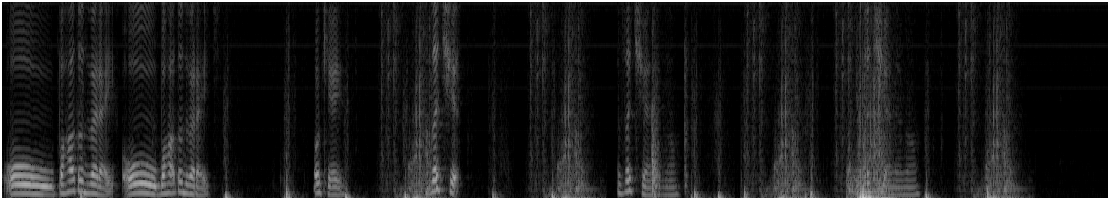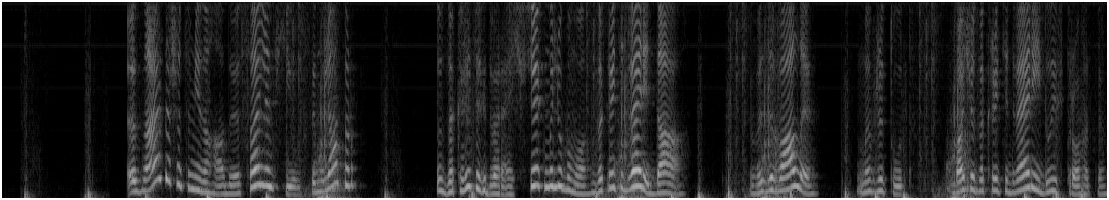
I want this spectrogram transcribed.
Оу, багато дверей. Оу, багато дверей. Окей. Зачи... Зачинено. Зачинено. Знаєте, що це мені нагадує? Silent Hill. Симулятор закритих дверей. Все як ми любимо. Закриті двері, да. Визивали. Ми вже тут. Бачу закриті двері, йду їх трогати.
